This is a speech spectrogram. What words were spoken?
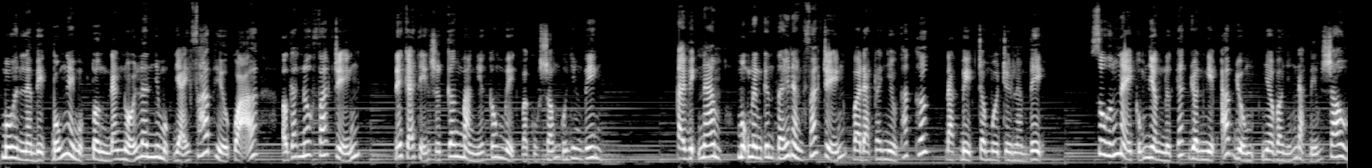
mô hình làm việc 4 ngày một tuần đang nổi lên như một giải pháp hiệu quả ở các nước phát triển để cải thiện sự cân bằng giữa công việc và cuộc sống của nhân viên. Tại Việt Nam, một nền kinh tế đang phát triển và đặt ra nhiều thách thức, đặc biệt trong môi trường làm việc. Xu hướng này cũng dần được các doanh nghiệp áp dụng nhờ vào những đặc điểm sau.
